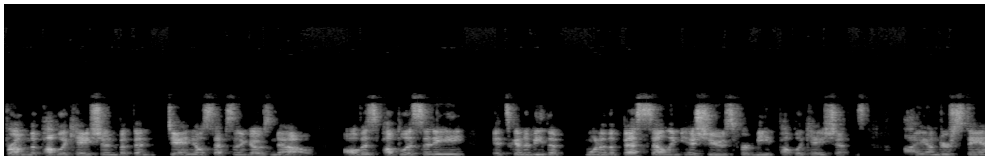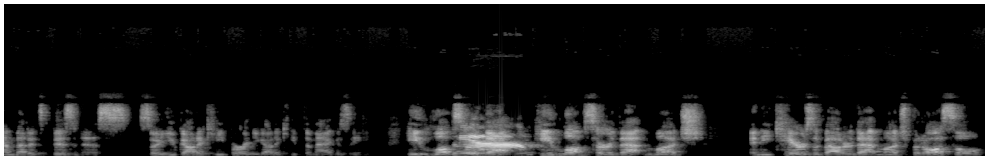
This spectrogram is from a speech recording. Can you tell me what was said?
from the publication, but then Daniel steps in and goes, "No, all this publicity, it's going to be the one of the best-selling issues for Meade Publications. I understand that it's business, so you got to keep her and you got to keep the magazine." He loves her that he loves her that much and he cares about her that much, but also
